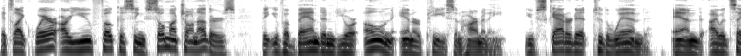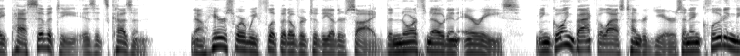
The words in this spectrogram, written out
It's like, where are you focusing so much on others that you've abandoned your own inner peace and harmony? You've scattered it to the wind. And I would say passivity is its cousin. Now, here's where we flip it over to the other side the North Node in Aries. I mean, going back the last hundred years and including the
